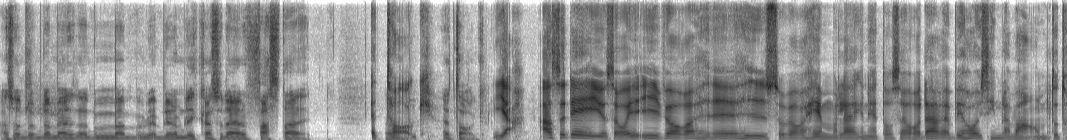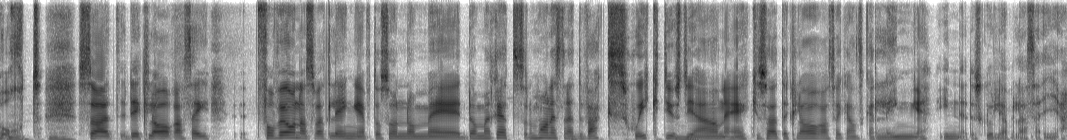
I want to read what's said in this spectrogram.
Alltså de, de, är- de, blir de lika sådär fasta Ett tag. ett tag? Ja, alltså det är ju så i, i våra eh, hus och våra hem och lägenheter och så. Och där, vi har ju så himla varmt och torrt. Så att det klarar sig förvånansvärt länge eftersom de är, de är rätt så de har nästan ett vaxskikt just järnek. Så att det klarar sig ganska länge inne, det skulle jag vilja säga.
